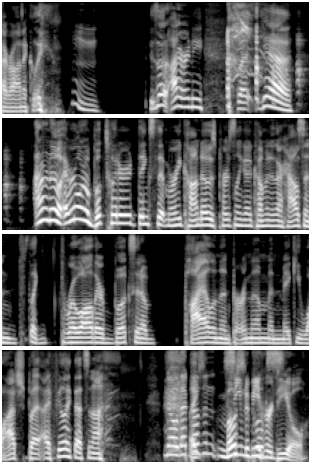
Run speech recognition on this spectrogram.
Ironically, Hmm. is that irony? But yeah, I don't know. Everyone on book Twitter thinks that Marie Kondo is personally gonna come into their house and like throw all their books in a pile and then burn them and make you watch. But I feel like that's not. No, that Like, doesn't most seem to be her deal.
